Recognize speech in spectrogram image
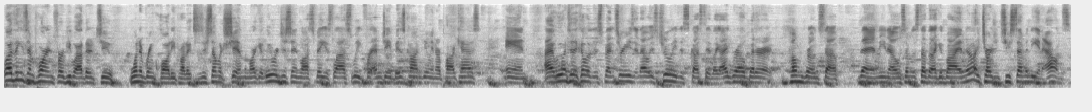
Well, I think it's important for people out there to want to bring quality products because There's so much shit in the market. We were just in Las Vegas last week for MJ BizCon doing our podcast, and I, we went to a couple of dispensaries, and I was truly disgusted. Like I grow better homegrown stuff than you know some of the stuff that I could buy, and they're like charging 270 an ounce.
